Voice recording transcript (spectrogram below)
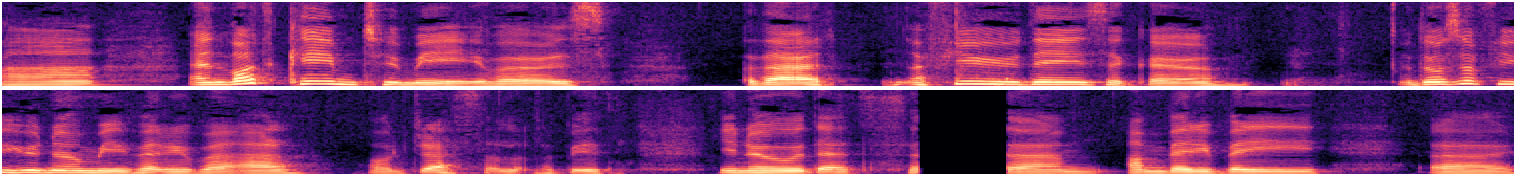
Uh, and what came to me was that a few days ago, those of you who know me very well, or just a little bit, you know that um, I'm very, very uh,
